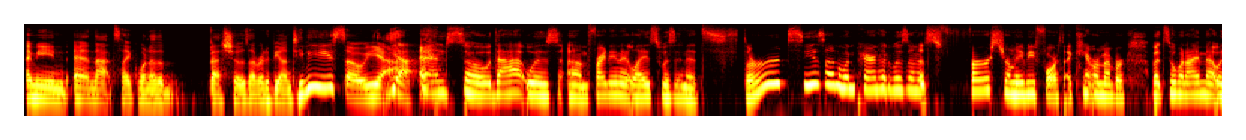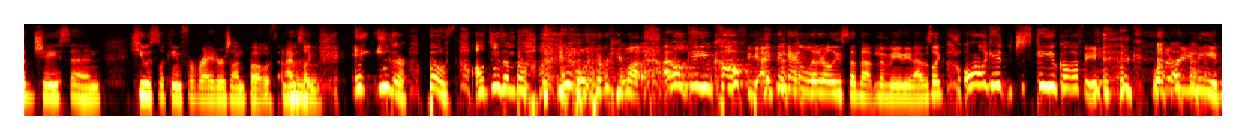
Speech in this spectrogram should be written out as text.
I mean, and that's like one of the best shows ever to be on TV. So yeah, Yeah. And so that was um, Friday Night Lights was in its third season when Parenthood was in its first or maybe fourth. I can't remember. But so when I met with Jason, he was looking for writers on both. And I was like, "Eh, either, both. I'll do them both. You know, whatever you want. I'll get you coffee. I think I literally said that in the meeting. I was like, or I'll get just get you coffee. Like, whatever you need.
